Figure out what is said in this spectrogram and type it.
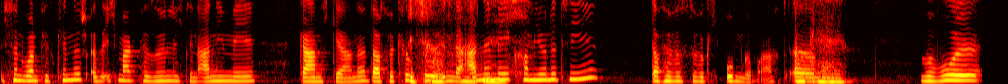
Ich finde One Piece kindisch. Also ich mag persönlich den Anime gar nicht gerne. Dafür kriegst ich du in der halt Anime-Community, dafür wirst du wirklich umgebracht. Ähm, okay. Ähm, sowohl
